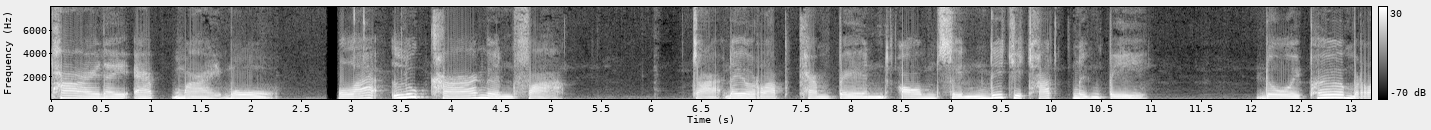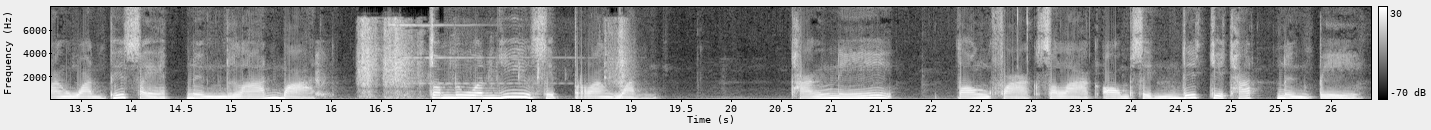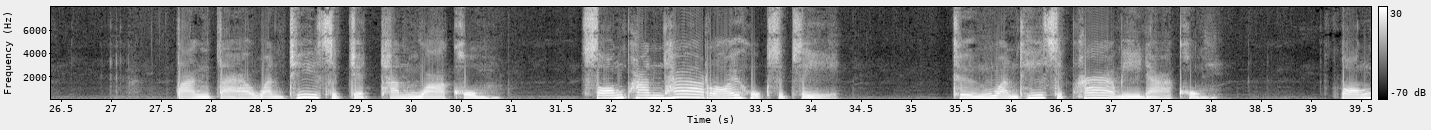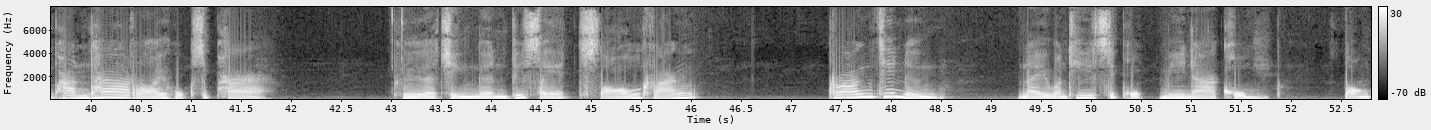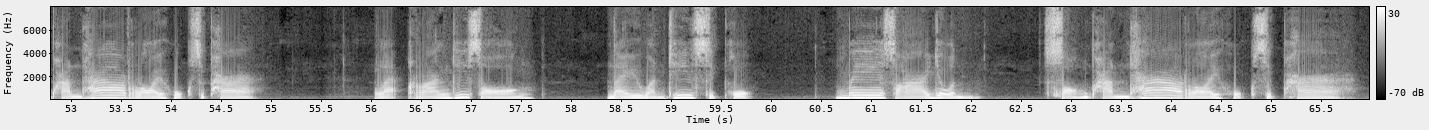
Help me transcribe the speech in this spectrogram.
ภายในแอป MyMo และลูกค้าเงินฝาก จะได้รับแคมเปญออมสินดิจิทัล 1 ปี โดยเพิ่มรางวัลพิเศษ 1 ล้านบาทจำนวน 20 รางวัล ทั้งนี้ต้องฝากสลากออมสินดิจิทัล1ปี ตั้งแต่วันที่ 17 ธันวาคม 2564 ถึงวันที่ 15 มีนาคม 2565 เพื่อชิงเงินพิเศษสองครั้ง ครั้งที่หนึ่งในวันที่ 16 มีนาคม 2565 และครั้งที่สองในวันที่ 16 เมษายน 2565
